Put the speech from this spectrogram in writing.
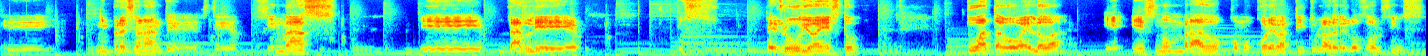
Eh, impresionante, este, sin más, eh, darle pues, preludio a esto. Tua es nombrado como coreback titular de los Dolphins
